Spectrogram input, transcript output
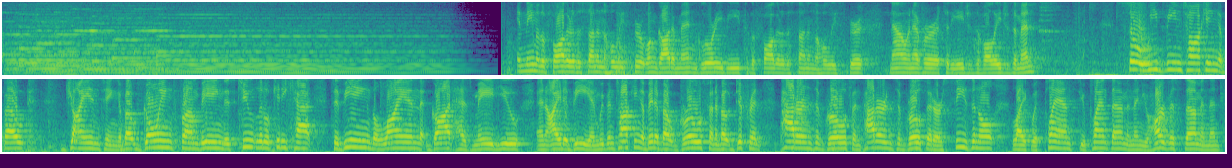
In the name of the Father, the Son, and the Holy Spirit, one God, amen. Glory be to the Father, the Son, and the Holy Spirit, now and ever, to the ages of all ages, amen. So, we've been talking about gianting, about going from being this cute little kitty cat to being the lion that God has made you and I to be. And we've been talking a bit about growth and about different patterns of growth and patterns of growth that are seasonal, like with plants, you plant them and then you harvest them and then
